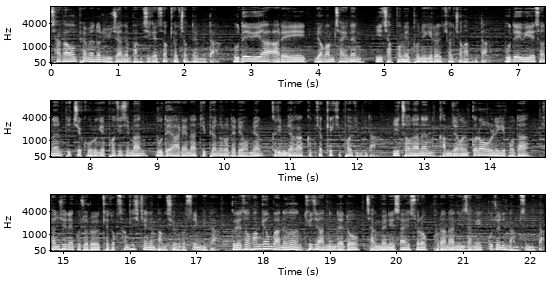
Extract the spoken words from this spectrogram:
차가운 표면으로 유지하는 방식에서 결정됩니다. 무대 위와 아래의 명암 차이는 이 작품의 분위기를 결정합니다. 무대 위에서는 빛이 고르게 퍼지지만 무대 아래나 뒤편으로 내려오면 그림자가 급격히 깊어집니다. 이 전 환은 감정을 끌어올리기보다 현실의 구조를 계속 상기시키는 방식으로 쓰입니다. 그래서 환경 반응은 튀지 않는데도 장면이 쌓일수록 불안한 인상이 꾸준히 남습니다.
